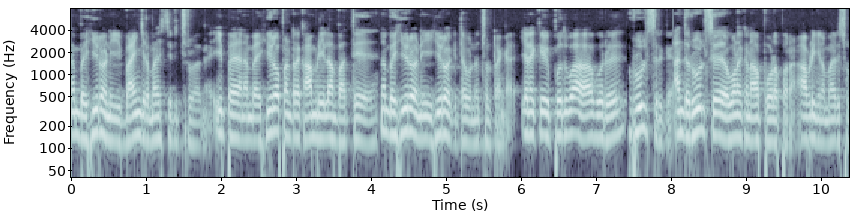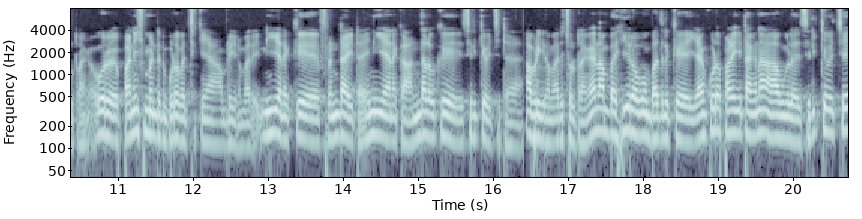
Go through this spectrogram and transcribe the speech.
நம்ம ஹீரோனி பயங்கர மாதிரி சிரிச்சிருவாங்க. இப்போ நம்ம ஹீரோ பண்ணுற காமெடியெல்லாம் பார்த்து நம்ம ஹீரோனி ஹீரோ கிட்ட ஒன்று சொல்கிறாங்க எனக்கு பொதுவாக ஒரு ரூல்ஸ் இருக்குது அந்த ரூல்ஸு உனக்கு நான் போட போகிறேன் அப்படிங்கிற மாதிரி சொல்கிறாங்க ஒரு பனிஷ்மெண்ட்னு கூட வச்சுக்கேன் அப்படிங்கிற மாதிரி. நீ எனக்கு ஃப்ரெண்ட் ஆகிட்ட நீ எனக்கு அந்த அளவுக்கு சிரிக்க வச்சுட்ட அப்படிங்கிற மாதிரி சொல்கிறாங்க நம்ம ஹீரோவும் பதிலுக்கு என் கூட பழகிட்டாங்கன்னா அவங்கள சிரிக்க வச்சே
